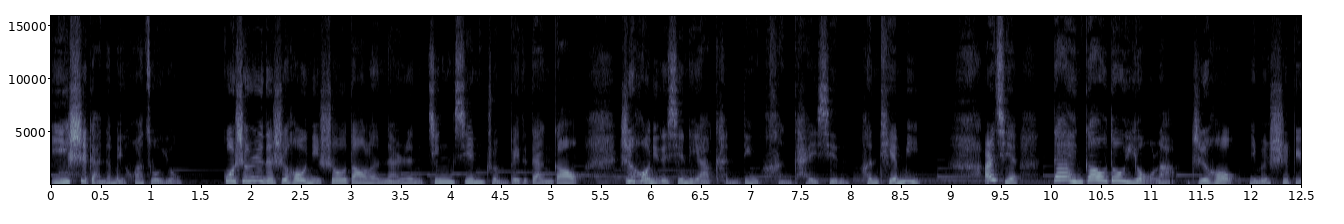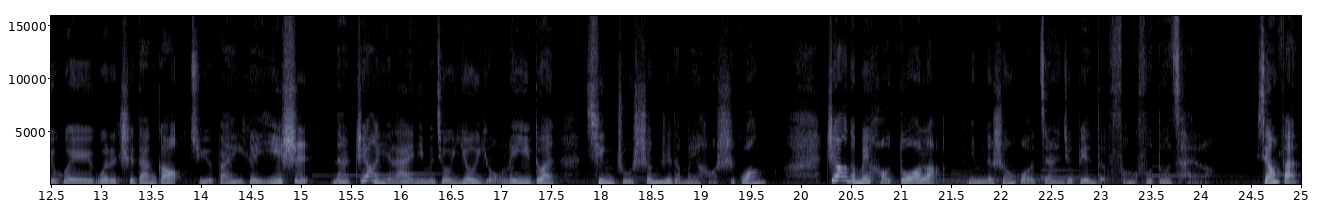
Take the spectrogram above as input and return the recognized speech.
仪式感的美化作用。过生日的时候，你收到了男人精心准备的蛋糕，之后你的心里啊肯定很开心、很甜蜜。而且蛋糕都有了之后，你们势必会为了吃蛋糕举办一个仪式。那这样一来，你们就又有了一段庆祝生日的美好时光。这样的美好多了，你们的生活自然就变得丰富多彩了。相反，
